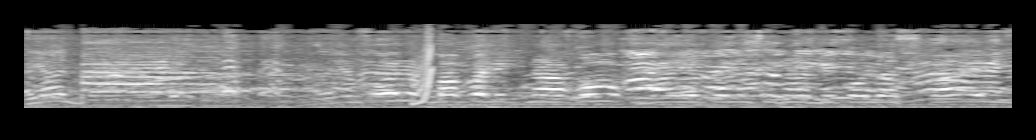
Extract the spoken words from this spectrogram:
Ayan. Ayan po, nagbabalik na ako. Gaya po ng sinabi ko last time.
